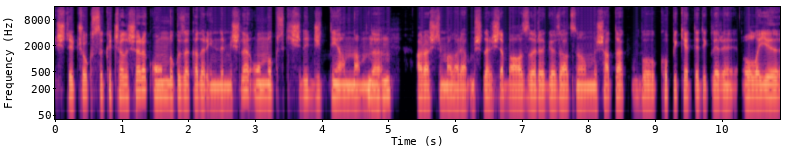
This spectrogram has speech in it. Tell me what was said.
işte çok sıkı çalışarak 19'a kadar indirmişler. 19 kişi de ciddi anlamda Hı hı. araştırmalar yapmışlar. İşte bazıları gözaltına alınmış. Hatta bu copycat dedikleri olayı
